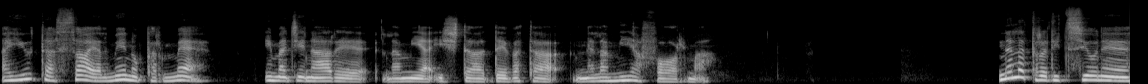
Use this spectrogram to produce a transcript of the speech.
aiuta assai, almeno per me, immaginare la mia Ishta Devata nella mia forma. Nella tradizione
